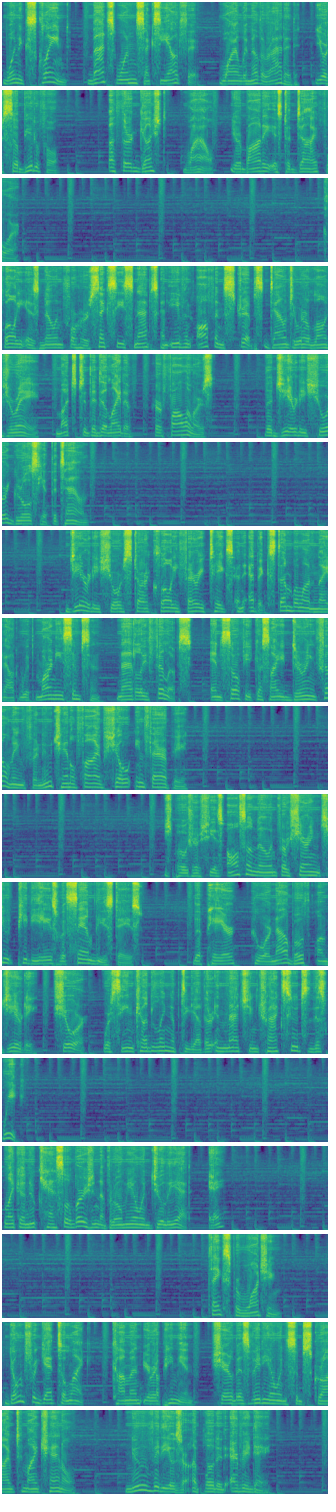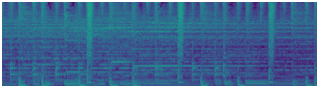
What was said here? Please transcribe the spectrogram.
One exclaimed, that's one sexy outfit, while another added, you're so beautiful. A third gushed, wow, your body is to die for. Chloe is known for her sexy snaps and even often strips down to her lingerie, much to the delight of her followers. The Geordie Shore girls hit the town. Geordie Shore star Chloe Ferry takes an epic stumble on Night Out with Marnie Simpson, Natalie Phillips, and Sophie Kasaei during filming for new Channel 5 show In Therapy. Exposure she is also known for sharing cute PDAs with Sam these days. The pair, who are now both on Geordie Shore, were seen cuddling up together in matching tracksuits this week. Like a Newcastle version of Romeo and Juliet, eh? Thanks for watching. Don't forget to like, comment your opinion, share this video and subscribe to my channel. New videos are uploaded every day.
